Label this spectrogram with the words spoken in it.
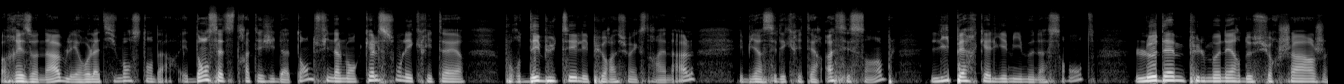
raisonnable et relativement standard. Et dans cette stratégie d'attente, finalement, quels sont les critères pour débuter l'épuration extra-rénale? Eh bien, c'est des critères assez simples l'hyperkaliémie menaçante, l'œdème pulmonaire de surcharge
